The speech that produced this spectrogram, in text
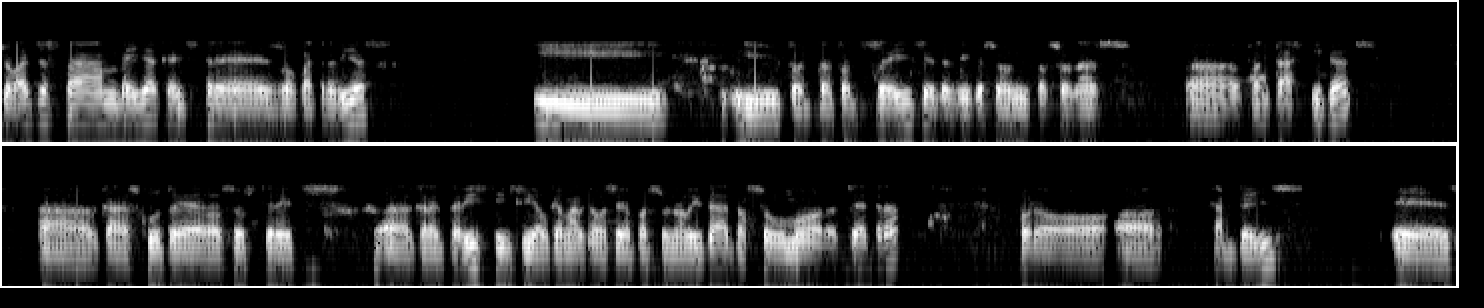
jo vaig estar amb ella aquells tres o quatre dies i, i tot, de tots ells he de dir que són persones uh, fantàstiques. Uh, cadascú té els seus trets uh, característics i el que marca la seva personalitat, el seu humor, etc. Però uh, cap d'ells és,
